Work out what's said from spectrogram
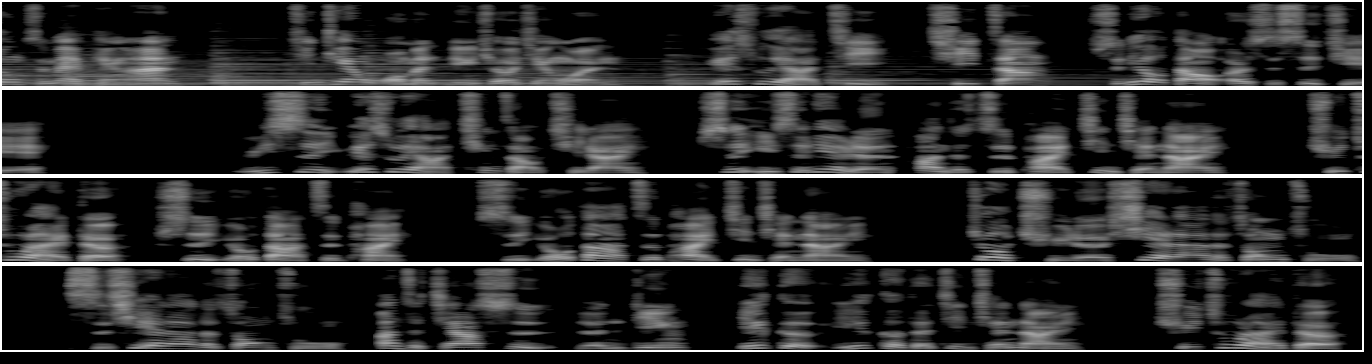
兄姊妹平安，今天我们灵修经文《约书亚记》七章十六到二十四节。于是约书亚清早起来，使以色列人按着支派进前来，取出来的是犹大支派，使犹大支派进前来，就取了谢拉的宗族，使谢拉的宗族按着家世人丁，一个一个的进前来，取出来的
